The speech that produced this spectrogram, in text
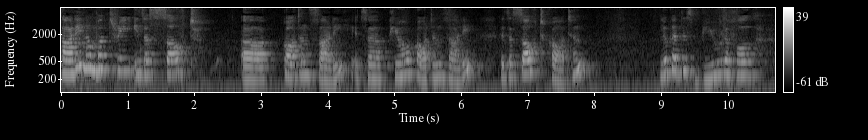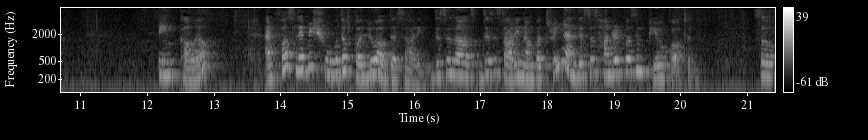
Sari number three is a soft uh, cotton sari. It's a pure cotton sari. It's a soft cotton. Look at this beautiful pink color. And first let me show the pallu of the sari. This is a this is sari number three and this is 100% pure cotton. So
